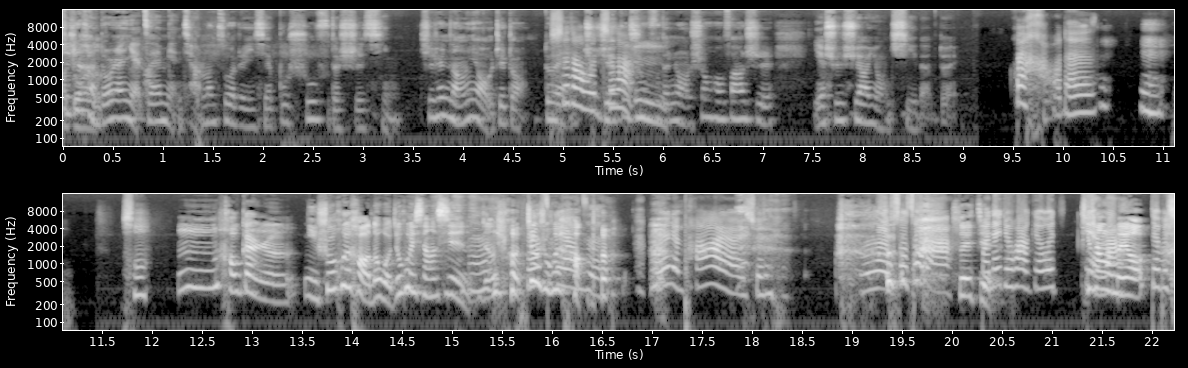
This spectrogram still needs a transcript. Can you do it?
其实很多人也在勉强的做着一些不舒服的事情。其实能有这种对是的，我知道，不舒服的那种生活方式，也是需要勇气的。对，会好的，嗯，行，嗯，好感人。你说会好的，我就会相信，真的 就是会好的。我有点怕呀，兄弟，说错了，所以姐那句话给我听到了没有？对不起，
